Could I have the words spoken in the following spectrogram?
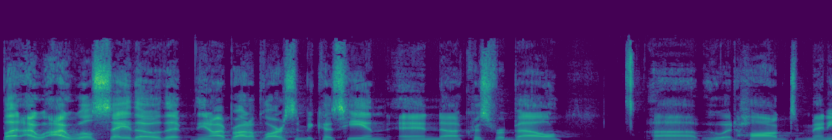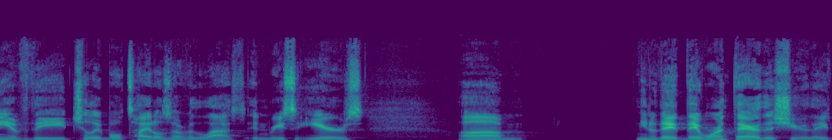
But I, I will say though that you know I brought up Larson because he and and uh, Christopher Bell, uh, who had hogged many of the Chili Bowl titles over the last in recent years, um, you know they they weren't there this year. They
